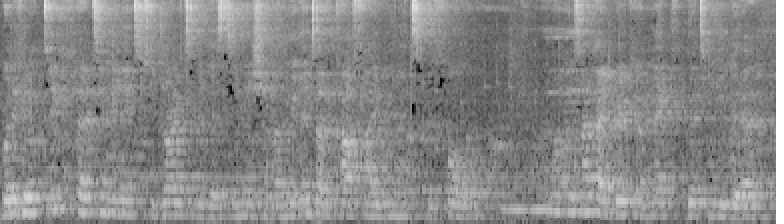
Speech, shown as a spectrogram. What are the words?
But if it'll take 30 minutes to drive to the destination and you enter the car five minutes before, well, it's either I break your neck getting you there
